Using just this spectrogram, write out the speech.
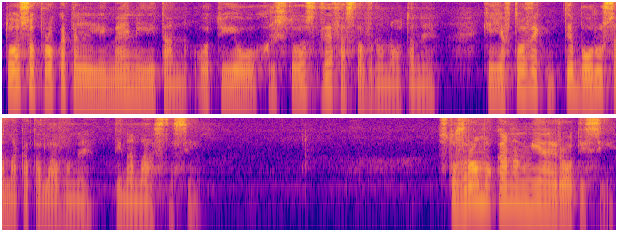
Τόσο προκαταληλημένοι ήταν ότι ο Χριστός δεν θα σταυρωνότανε και γι' αυτό δεν μπορούσαν να καταλάβουν την Ανάσταση. Στο δρόμο κάνουν μία ερώτηση.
